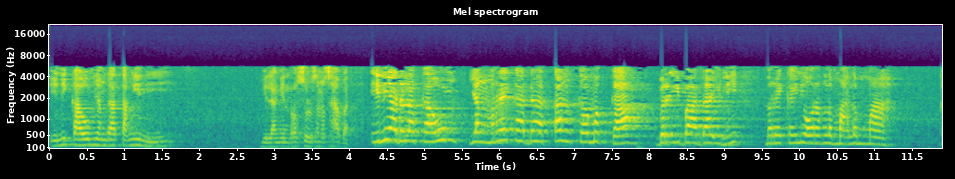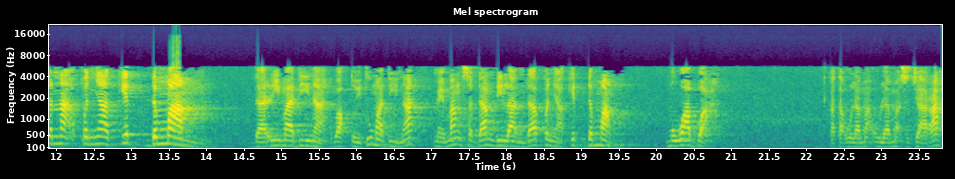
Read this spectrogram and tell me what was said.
Ini kaum yang datang ini Bilangin Rasul sama sahabat. Ini adalah kaum yang mereka datang ke Mekah beribadah ini. Mereka ini orang lemah-lemah. Kena penyakit demam. Dari Madinah. Waktu itu Madinah memang sedang dilanda penyakit demam. Muwabah. Kata ulama-ulama sejarah.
